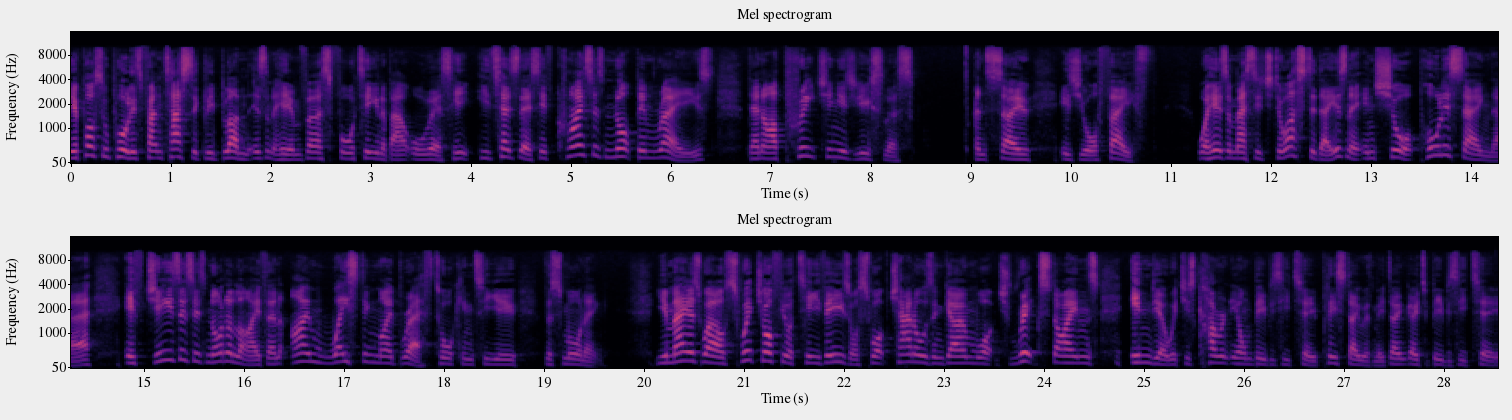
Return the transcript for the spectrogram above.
The Apostle Paul is fantastically blunt, isn't he, in verse 14 about all this? He, he says this If Christ has not been raised, then our preaching is useless, and so is your faith. Well, here's a message to us today, isn't it? In short, Paul is saying there if Jesus is not alive, then I'm wasting my breath talking to you this morning. You may as well switch off your TVs or swap channels and go and watch Rick Stein's India, which is currently on BBC Two. Please stay with me, don't go to BBC Two.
